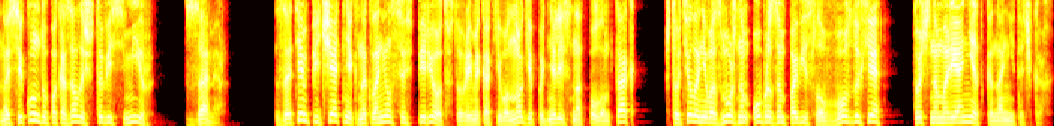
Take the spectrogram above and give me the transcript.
На секунду показалось, что весь мир замер. Затем печатник наклонился вперед, в то время как его ноги поднялись над полом так, что тело невозможным образом повисло в воздухе, точно марионетка на ниточках.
